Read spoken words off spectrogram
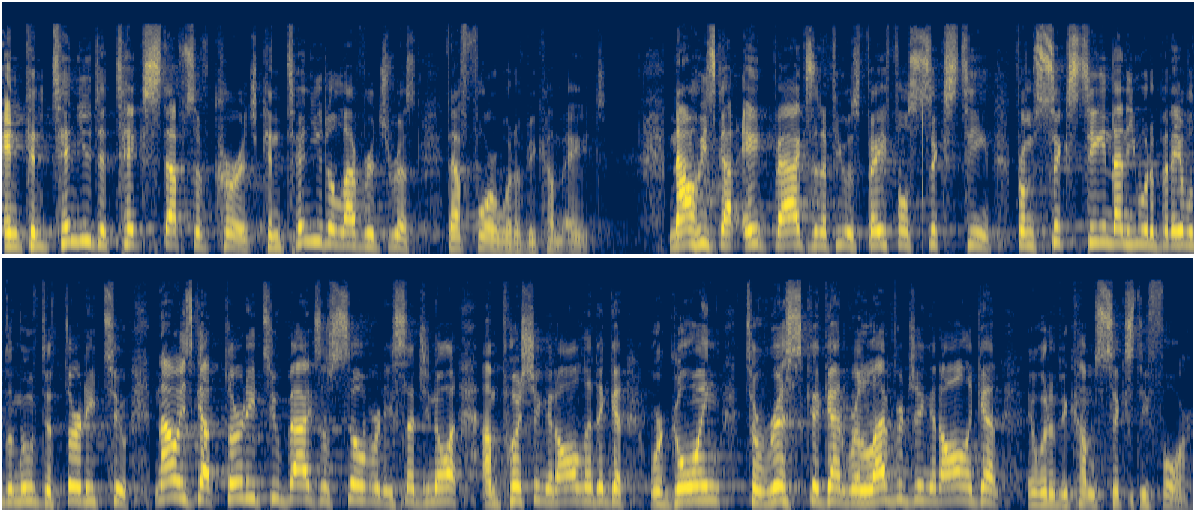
and continue to take steps of courage, continue to leverage risk, that four would have become eight. Now he's got eight bags, and if he was faithful, 16. From 16, then he would have been able to move to 32. Now he's got 32 bags of silver, and he said, You know what? I'm pushing it all in again. We're going to risk again. We're leveraging it all again. It would have become 64.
